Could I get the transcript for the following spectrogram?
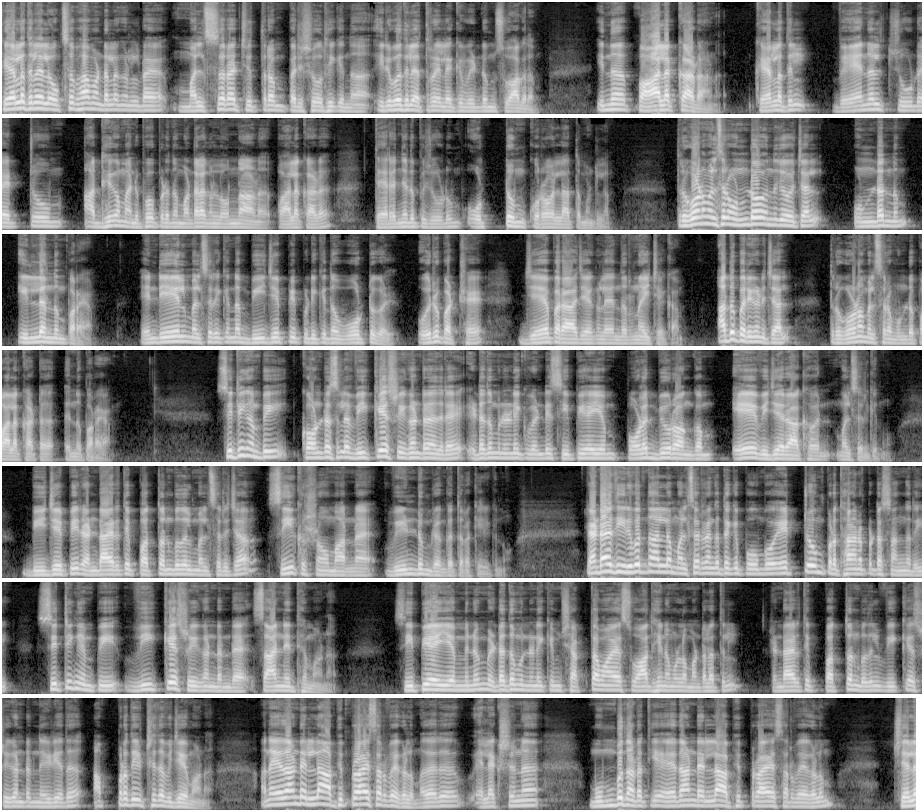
കേരളത്തിലെ ലോക്സഭാ മണ്ഡലങ്ങളുടെ മത്സര ചിത്രം പരിശോധിക്കുന്ന ഇരുപതിലെത്രയിലേക്ക് വീണ്ടും സ്വാഗതം. ഇന്ന് പാലക്കാടാണ്. കേരളത്തിൽ വേനൽ ചൂട് ഏറ്റവും അധികം അനുഭവപ്പെടുന്ന മണ്ഡലങ്ങളിൽ ഒന്നാണ് പാലക്കാട്. തെരഞ്ഞെടുപ്പ് ചൂടും ഒട്ടും കുറവല്ലാത്ത മണ്ഡലം. ത്രികോണ മത്സരം ഉണ്ടോ എന്ന് ചോദിച്ചാൽ ഉണ്ടെന്നും ഇല്ലെന്നും പറയാം. എൻ ഡി എയിൽ മത്സരിക്കുന്ന ബി ജെ പി പിടിക്കുന്ന വോട്ടുകൾ ഒരു പക്ഷേ ജയപരാജയങ്ങളെ നിർണയിച്ചേക്കാം അത് പരിഗണിച്ചാൽ ത്രികോണ മത്സരമുണ്ട് പാലക്കാട്ട് എന്ന് പറയാം. സിറ്റിംഗ് എം പി കോൺഗ്രസിലെ വി കെ ശ്രീകണ്ഠനെതിരെ ഇടതുമുന്നണിക്ക് വേണ്ടി C P I M polit bureau അംഗം എ. വിജയരാഘവൻ മത്സരിക്കുന്നു. ബി ജെ പി രണ്ടായിരത്തി പത്തൊൻപതിൽ മത്സരിച്ച സി. കൃഷ്ണകുമാറിനെ വീണ്ടും രംഗത്തിറക്കിയിരിക്കുന്നു. രണ്ടായിരത്തി ഇരുപത്തിനാലിലെ മത്സര രംഗത്തേക്ക് പോകുമ്പോൾ ഏറ്റവും പ്രധാനപ്പെട്ട സംഗതി sitting M P V K ശ്രീകണ്ഠന്റെ സാന്നിധ്യമാണ്. സി പി ഐ എമ്മിനും ഇടതുമുന്നണിക്കും ശക്തമായ സ്വാധീനമുള്ള മണ്ഡലത്തിൽ രണ്ടായിരത്തി പത്തൊൻപതിൽ വി കെ ശ്രീകണ്ഠൻ നേടിയത് അപ്രതീക്ഷിത വിജയമാണ്. അന്ന് ഏതാണ്ട് എല്ലാ അഭിപ്രായ സർവേകളും അതായത് ഇലക്ഷന് മുമ്പ് നടത്തിയ ഏതാണ്ട് എല്ലാ അഭിപ്രായ സർവേകളും ചില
